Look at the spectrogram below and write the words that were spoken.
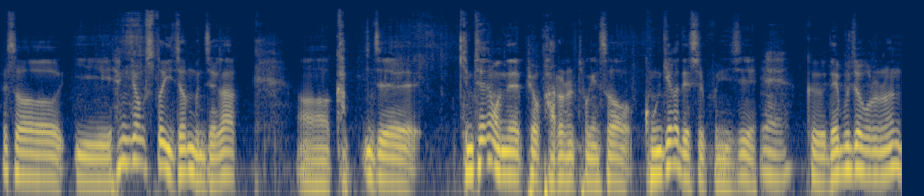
그래서 이 행정 수도 이전 문제가 어갑 이제 김태년 원내대표 발언을 통해서 공개가 됐을 뿐이지 예. 그 내부적으로는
